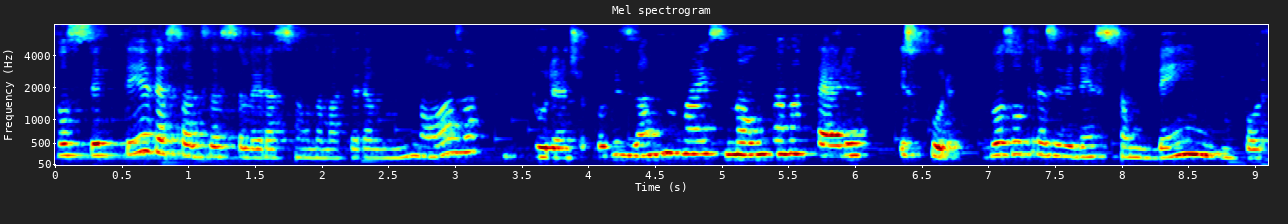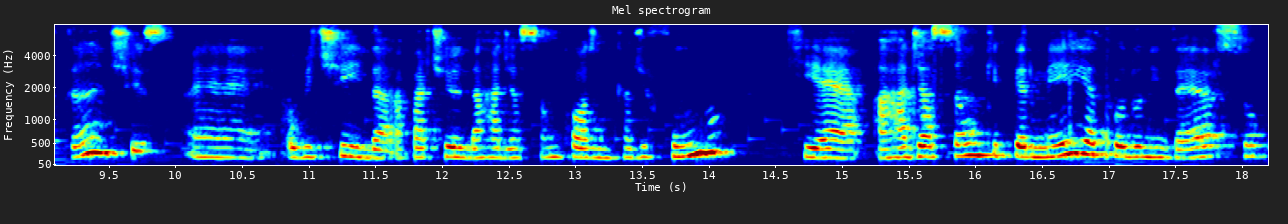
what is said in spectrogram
você teve essa desaceleração da matéria luminosa durante a colisão, mas não da matéria escura. Duas outras evidências são bem importantes, é, obtida a partir da radiação cósmica de fundo, que é a radiação que permeia todo o universo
